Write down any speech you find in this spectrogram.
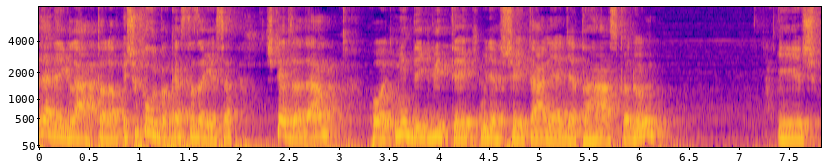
de rég láttalak. És akkor újra kezdte az egészet. És képzeld el, hogy mindig vitték ugye sétálni egyet a ház körül, és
